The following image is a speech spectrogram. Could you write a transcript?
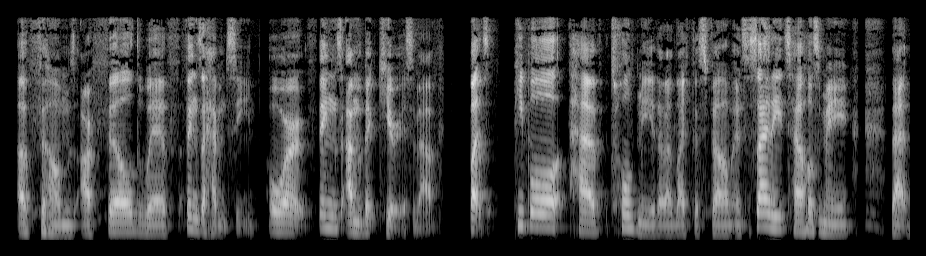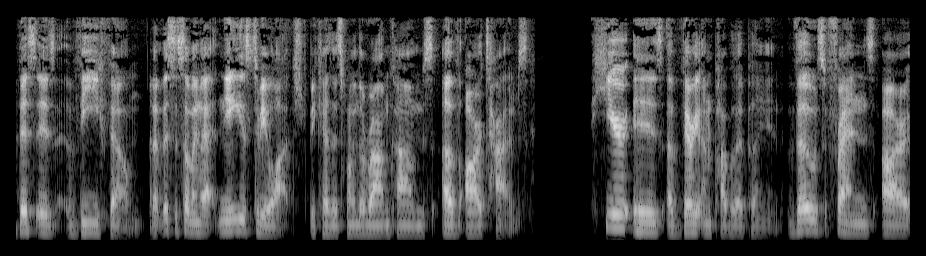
of films are filled with things I haven't seen or things I'm a bit curious about. But people have told me that I like this film, and society tells me that this is the film, that this is something that needs to be watched because it's one of the rom coms of our times. Here is a very unpopular opinion. Those friends are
